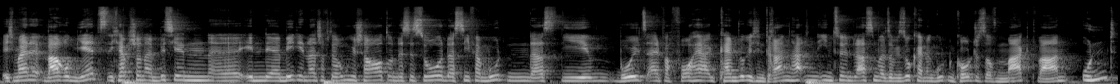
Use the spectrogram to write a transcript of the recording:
ich meine, warum jetzt? Ich habe schon ein bisschen äh, in der Medienlandschaft herumgeschaut und es ist so, dass sie vermuten, dass die Bulls einfach vorher keinen wirklichen Drang hatten, ihn zu entlassen, weil sowieso keine guten Coaches auf dem Markt waren und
